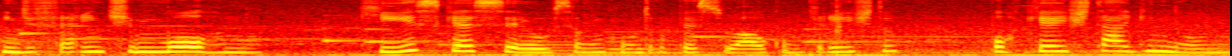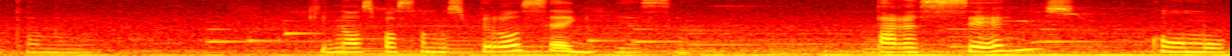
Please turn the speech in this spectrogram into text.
indiferente e morno, que esqueceu seu encontro pessoal com Cristo porque estagnou no caminho. Que nós possamos prosseguir assim, para sermos como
